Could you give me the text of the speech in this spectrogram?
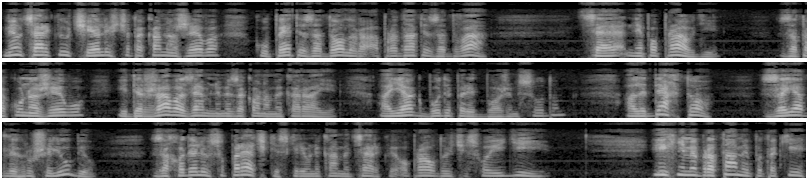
Ми в церкві вчили, що така нажива купити за долара, а продати за два це не по правді. За таку наживу і держава земними законами карає, а як буде перед Божим судом? Але дехто з заядлих грошелюбів заходили в суперечки з керівниками церкви, оправдуючи свої дії. Їхніми братами по такі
